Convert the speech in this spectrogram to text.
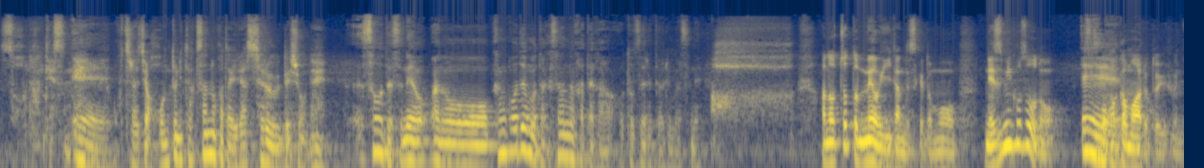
そうなんですね、ええ。こちらじゃあ本当にたくさんの方いらっしゃるでしょうね。そうですね。あの観光でもたくさんの方が訪れておりますね。ああのちょっと目を引いたんですけどもネズミ小僧のええ。お墓もあるというふうに、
